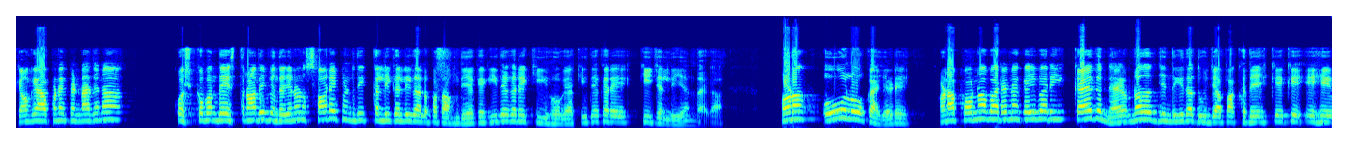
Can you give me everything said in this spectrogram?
ਕਿਉਂਕਿ ਆਪਣੇ ਪਿੰਡਾਂ 'ਚ ਨਾ ਕੁਝ ਕੁ ਬੰਦੇ ਇਸ ਤਰ੍ਹਾਂ ਦੇ ਵੀ ਹੁੰਦੇ ਜਿਨ੍ਹਾਂ ਨੂੰ ਸਾਰੇ ਪਿੰਡ ਦੀ ਇਕੱਲੀ ਇਕੱਲੀ ਗੱਲ ਪਤਾ ਹੁੰਦੀ ਹੈ ਕਿ ਕਿਹਦੇ ਘਰੇ ਕੀ ਹੋ ਗਿਆ, ਕਿਹਦੇ ਘਰੇ ਕੀ ਚੱਲੀ ਜਾਂਦਾ ਹੈਗਾ। ਹੁਣ ਉਹ ਲੋਕ ਆ ਜਿਹੜੇ, ਹੁਣ ਆਪਾਂ ਉਹਨਾਂ ਬਾਰੇ ਨਾ ਕਈ ਵਾਰੀ ਕਹਿ ਦਿੰਦੇ ਆ, ਉਹਨਾਂ ਦਾ ਜ਼ਿੰਦਗੀ ਦਾ ਦੂਜਾ ਪੱਖ ਦੇਖ ਕੇ ਕਿ ਇਹ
